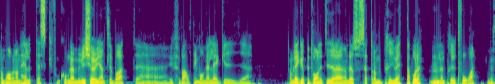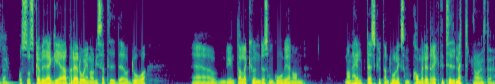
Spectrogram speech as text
De har väl någon helpdesk-funktion där, men vi kör ju egentligen bara att eh, i förvaltning många lägger i... Eh, de lägger upp ett vanligt gira-ärende och så sätter de en prio 1 på det. Mm. Eller en prio 2. Just det. Och så ska vi agera på det då inom vissa tider och då... Eh, det är inte alla kunder som går via någon någon helpdesk utan då liksom kommer det direkt till teamet. Ja, just det.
